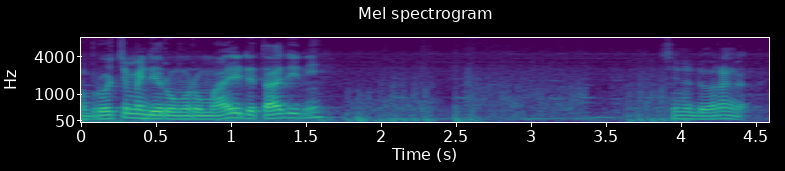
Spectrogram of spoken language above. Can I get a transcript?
Bro main di rumah-rumah aja dari tadi nih. Sini ada orang nggak?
